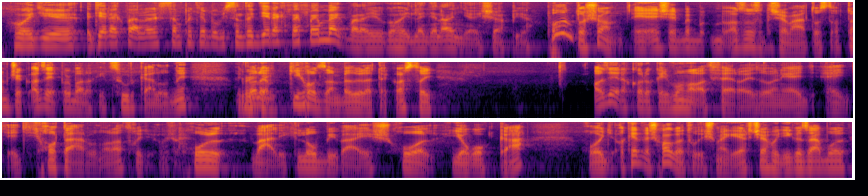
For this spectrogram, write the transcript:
hogy a gyerekvállalás szempontjából viszont a gyereknek meg megvan a joga, hogy legyen anyja és apja. Pontosan, és ebben az sem változtattam, csak azért próbálok itt szurkálódni, hogy valahogy kihozzam belőletek azt, hogy azért akarok egy vonalat felrajzolni, egy, egy, egy határvonalat, hogy, hogy hol válik lobbivá és hol jogokká, hogy a kedves hallgató is megértse, hogy igazából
